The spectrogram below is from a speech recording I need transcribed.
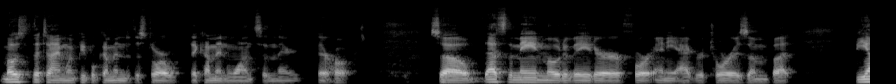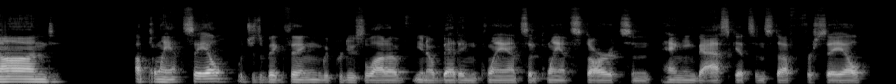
most of the time when people come into the store they come in once and they're they're hooked so that's the main motivator for any agritourism but beyond a plant sale which is a big thing we produce a lot of you know bedding plants and plant starts and hanging baskets and stuff for sale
